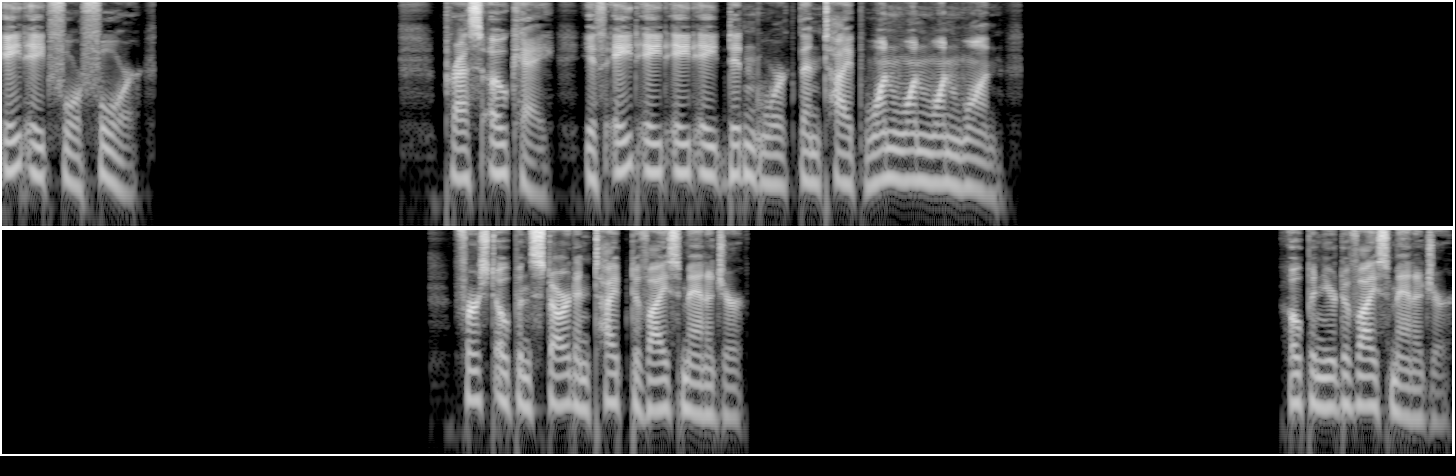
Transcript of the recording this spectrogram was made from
8844 press OK. If 8888 didn't work then type 1111. First open Start and type Device Manager. Open your Device Manager.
